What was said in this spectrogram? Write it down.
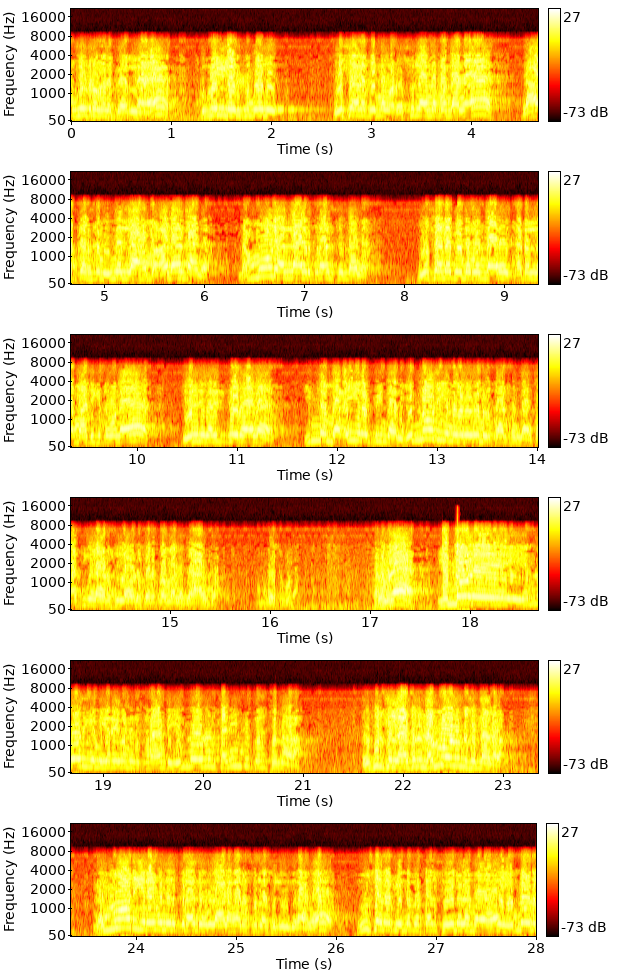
புகழ்றவங்க பேர்ல குகையில இருக்கும்போது மூசா நபி என்ன ரசுல்லா என்ன பண்ணாங்க? லாத்தரசன் இன்னல்லாக ஆனாண்டாங்க நம்மோடு அல்லாஹ் இருக்கிறான்னு சொன்னாங்க. மூசா நபி என்ன பண்ணாரு? கடல்ல மாட்டிக்கிட்டவன எதிரி விரட்டிட்டு வருவான. இன்னும் மழை ரப்பின்னாரு என்னோடு என்ன இறைவன் இருக்கான்னு சொன்னாங்க. பாத்தீங்களா ரசூல்லாவோட சிறப்பமான கிராமம் பேசக்கூடாது. என்னோடு என்னோடு என் இறைவன் இருக்கிறான் என்னோடு தனிந்து பதில் சொன்னாராம். ரசூல் ஸல்லல்லாஹு நம்மோடு சொன்னாங்களாம். நம்மோடு இறைவன் இருக்கிறான் எவ்வளவு அழகா ரசூல்லா சொல்லியிருக்கிறாங்க. மூசா நபி என்ன பண்ணாரு சுயநலமாக என்னோடு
